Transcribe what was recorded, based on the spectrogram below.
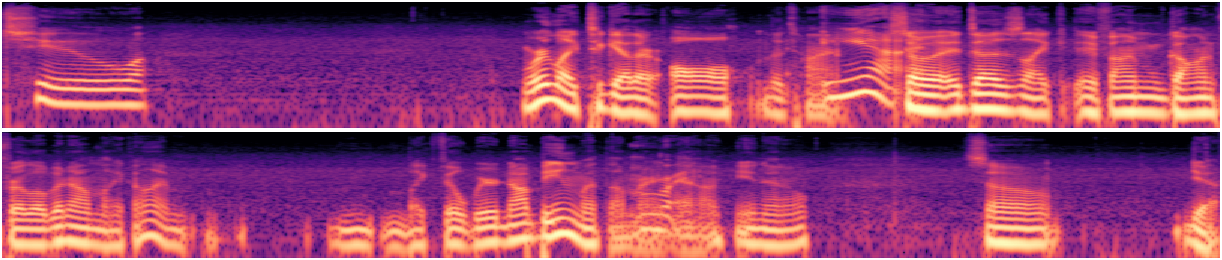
to We're like together all the time. Yeah. So it does like if I'm gone for a little bit, I'm like, oh, I'm mm, like feel weird not being with them right, Right. now, you know. So, yeah,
